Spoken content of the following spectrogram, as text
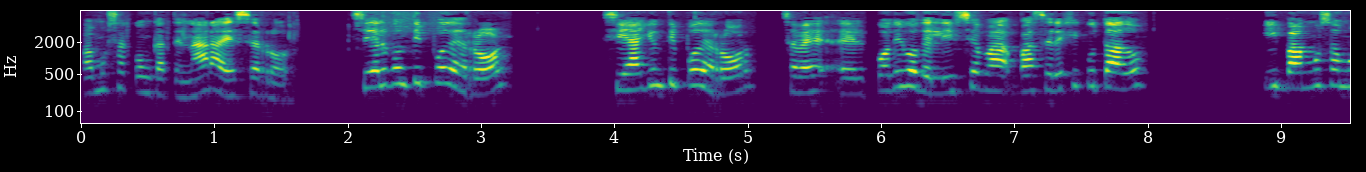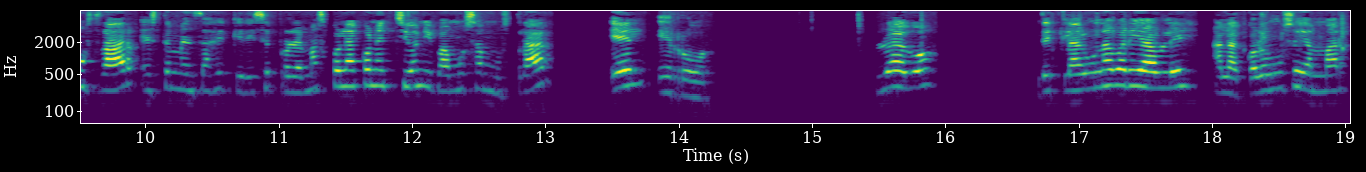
Vamos a concatenar a ese error. Si hay algún tipo de error, si hay un tipo de error, el código de Alicia va, a ser ejecutado y vamos a mostrar este mensaje que dice problemas con la conexión y vamos a mostrar el error. Luego, declaro una variable a la cual vamos a llamar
